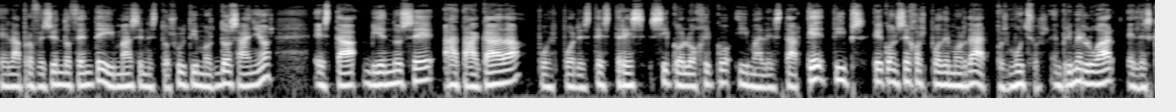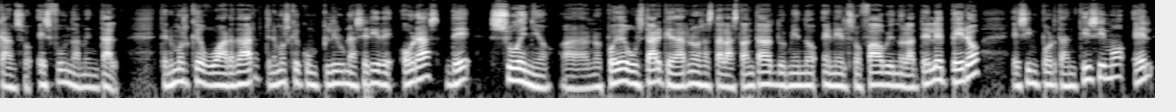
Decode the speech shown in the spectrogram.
la profesión docente y más en estos últimos dos años está viéndose atacada pues por este estrés psicológico y malestar. ¿Qué tips, qué consejos podemos dar? Pues muchos. En primer lugar, el descanso es fundamental. Tenemos que guardar, tenemos que cumplir una serie de horas de sueño. Ah, nos puede gustar quedarnos hasta las tantas durmiendo en el sofá o viendo la tele, pero es importantísimo el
